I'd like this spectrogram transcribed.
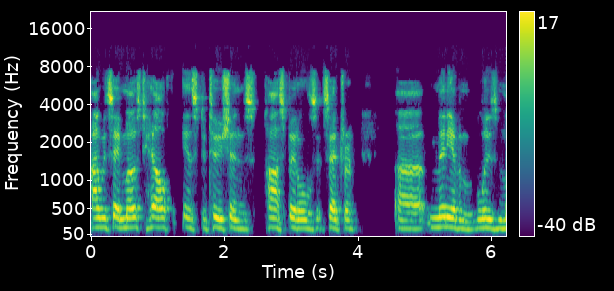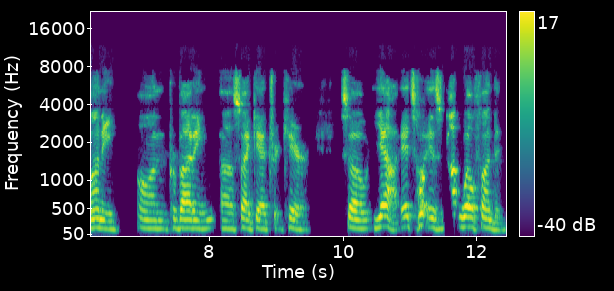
I would say most health institutions, hospitals, etc., uh, many of them lose money on providing uh, psychiatric care. So yeah, it's it's not well funded.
